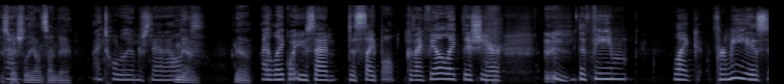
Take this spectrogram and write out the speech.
especially on Sunday. I totally understand, Alex. Yeah, yeah, I like what you said, disciple, because I feel like this year the theme, like for me, is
